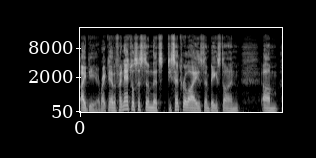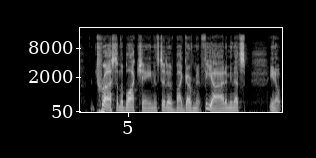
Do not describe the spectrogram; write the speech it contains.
idea, right? To have a financial system that's decentralized and based on um, trust on the blockchain instead of by government fiat. I mean, that's you know,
